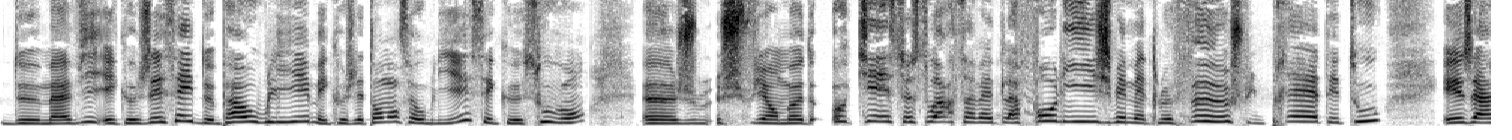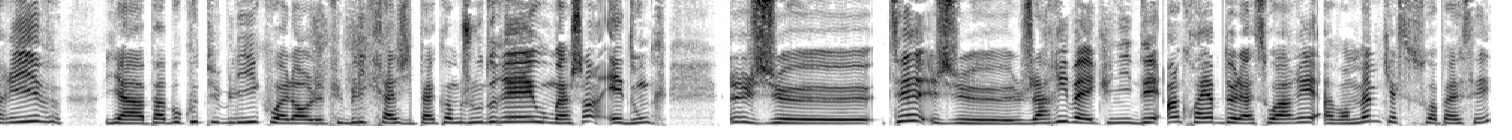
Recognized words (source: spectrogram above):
de ma vie et que j'essaye de pas oublier mais que j'ai tendance à oublier c'est que souvent euh, je, suis en mode ok ce soir ça va être la folie je vais mettre le feu je suis prête et tout. Et j'arrive il y a pas beaucoup de public ou alors le public réagit pas comme je voudrais ou machin. Et donc je tu sais je j'arrive avec une idée incroyable de la soirée avant même qu'elle se soit passée.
